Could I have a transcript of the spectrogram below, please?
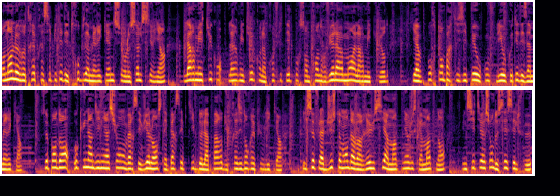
Pendant le retrait précipité des troupes américaines sur le sol syrien, l'armée turque en a profité pour s'en prendre violemment à l'armée kurde, qui a pourtant participé au conflit aux côtés des Américains. Cependant, aucune indignation envers ces violences n'est perceptible de la part du président républicain. Il se flatte justement d'avoir réussi à maintenir jusqu'à maintenant une situation de cessez-le-feu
